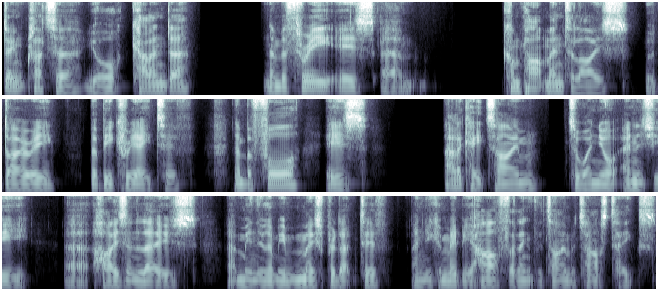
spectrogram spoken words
don't clutter your calendar. Number three is um, compartmentalize your diary, but be creative. Number four is allocate time to when your energy uh, highs and lows uh, mean they're going to be most productive and you can maybe half the length of time a task takes.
